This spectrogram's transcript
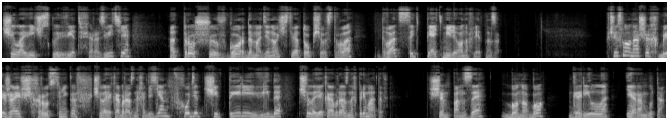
человеческую ветвь развития, отросшую в гордом одиночестве от общего ствола 25 миллионов лет назад. В число наших ближайших родственников, человекообразных обезьян, входят четыре вида человекообразных приматов – шимпанзе, бонобо, горилла и орангутан.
